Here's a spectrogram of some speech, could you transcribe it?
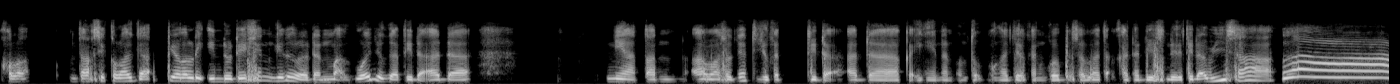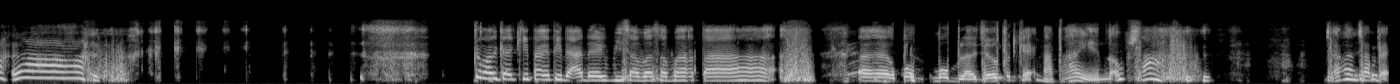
kalau interaksi keluarga purely Indonesian gitu loh. Dan mak gue juga tidak ada niatan ah, maksudnya juga tidak ada keinginan untuk mengajarkan gue bahasa Batak karena dia sendiri tidak bisa. Wah. Keluarga kita tidak ada yang bisa bahasa Batak Eh, mau, mau belajar pun kayak ngapain? Nggak usah. Jangan sampai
